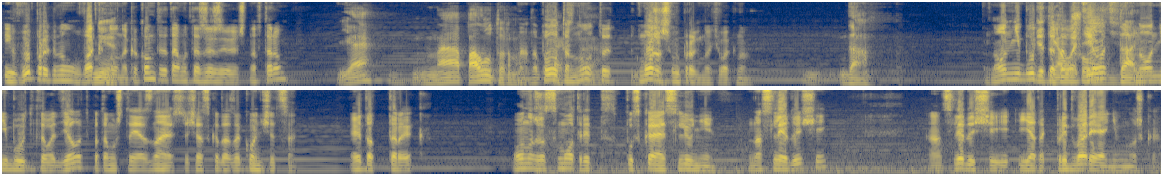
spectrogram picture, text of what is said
И выпрыгнул в окно. Нет. На каком ты там этаже живешь? На втором? Я на полуторном. А, на полуторном. Ну, что, ты можешь выпрыгнуть в окно. Да. Но он не будет Я этого делать. вдаль. Но он не будет этого делать, потому что я знаю, что сейчас, когда закончится этот трек, он уже смотрит, пуская слюни на следующий. А следующий, я так предваряю немножко,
